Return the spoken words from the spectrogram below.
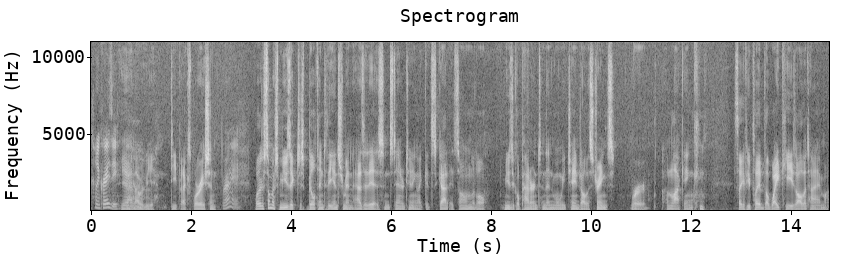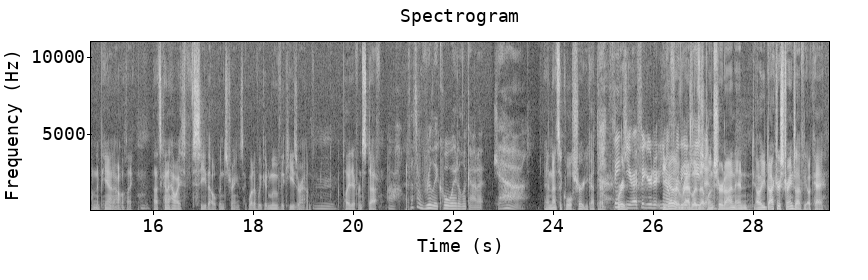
Kind of crazy. Yeah, that would be a deep exploration. right. Well, there's so much music just built into the instrument as it is in standard tuning. Like it's got its own little musical patterns, and then when we change all the strings, we're mm-hmm. unlocking. it's like if you played the white keys all the time on the piano. Like that's kind of how i see the open strings. Like, what if we could move the keys around, mm. play different stuff? Oh, that's a really cool way to look at it. Yeah. And that's a cool shirt you got there. Thank Where's- you. I figured you, You, know, got a the Rad Led. Zeppelin shirt on, and oh, you Doctor Strangelove. you- Okay.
